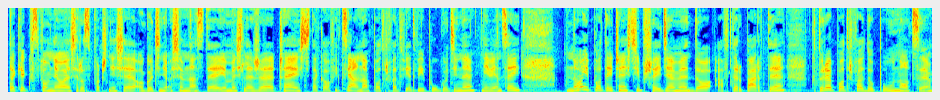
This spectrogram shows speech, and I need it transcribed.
Tak jak wspomniałaś, rozpocznie się o godzinie 18. Myślę, że część taka oficjalna potrwa 2-2,5 godziny, mniej więcej. No i po tej części przejdziemy do afterparty, które potrwa do północy,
